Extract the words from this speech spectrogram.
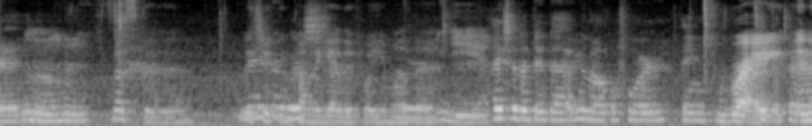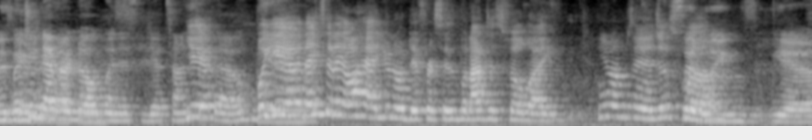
and you know Mm-hmm. That's good. At least you can wish- come together for your mother. Yeah. they should have did that, you know, before things. Right. Took a turn. And But you usually never know when it's your time Yeah. to go. But yeah. Yeah. they said they all had you know differences, but I just feel like you know what I'm saying, just for siblings. Yeah.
